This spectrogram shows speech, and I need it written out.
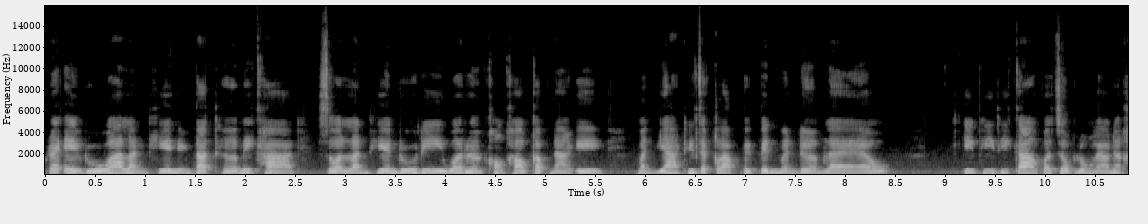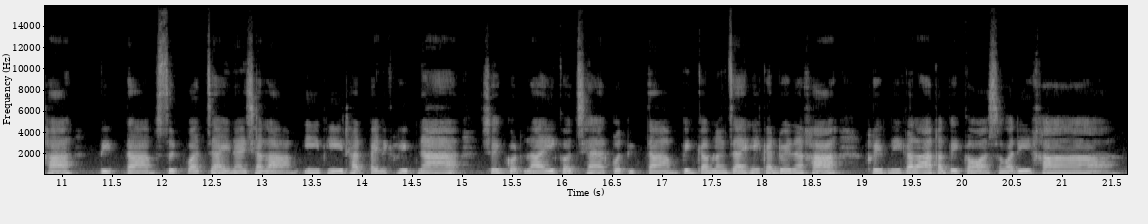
พระเอกรู้ว่าหลันเทียนยังตัดเธอไม่ขาด ส่วนหลันเทียนรู้ดีว่าเรื่องของเขากับนางเอก มันยากที่จะกลับไปเป็นเหมือนเดิมแล้ว EP ที่ 9 ก็จบลงแล้วนะคะ ติดตามศึกวัดใจนายฉลาม EP ถัดไปในคลิปหน้า ช่วยกดไลค์ กดแชร์ กดติดตาม เป็นกำลังใจให้กันด้วยนะคะ คลิปนี้ก็ลากันไปก่อน สวัสดีค่ะ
